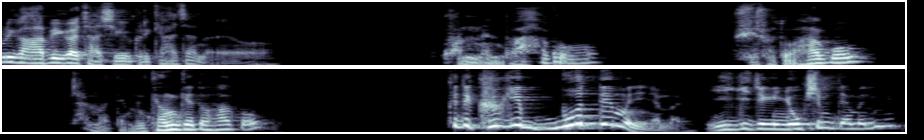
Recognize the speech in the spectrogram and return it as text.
우리가 아비가 자식을 그렇게 하잖아요. 권면도 하고, 위로도 하고, 잘못되면 경계도 하고. 근데 그게 무엇 때문이냐 말이에요. 이기적인 욕심 때문입니까?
